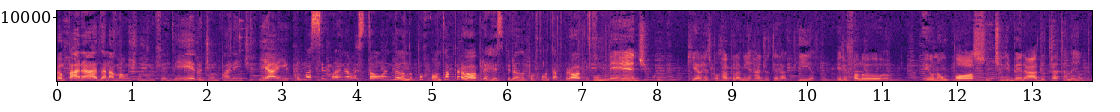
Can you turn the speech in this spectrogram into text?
amparada na mão de um enfermeiro, de um parente. E aí, com uma semana, elas estão andando por conta própria, respirando por conta própria. O médico que era responsável pela minha radioterapia, ele falou: Eu não posso te liberar do tratamento,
